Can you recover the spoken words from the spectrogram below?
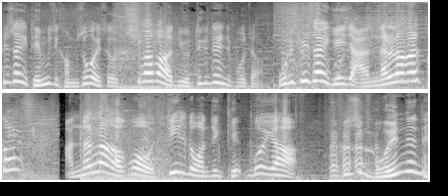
필살기 데미지 감소가 있어. 치봐봐. 니 어떻게 되는지 보자. 우리 필살기 게이지 안 날라갈걸? 안 날라가고 deal도 완전 개, 뭐야. 이집 뭐 했는데?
